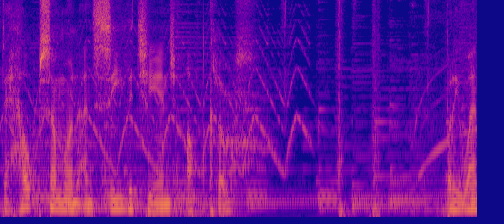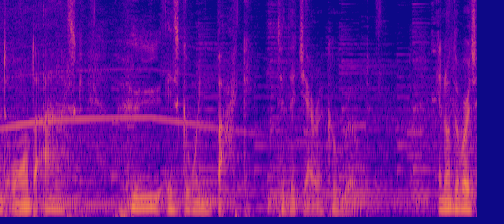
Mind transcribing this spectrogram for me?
to help someone and see the change up close. But he went on to ask, who is going back to the Jericho Road? In other words,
